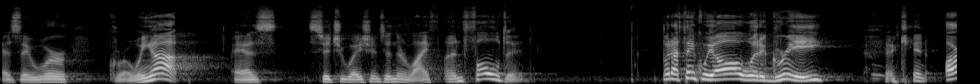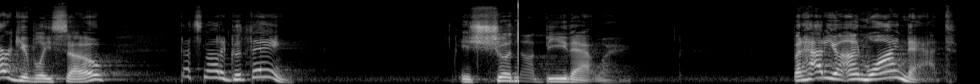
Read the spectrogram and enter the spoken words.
as they were growing up, as situations in their life unfolded. But I think we all would agree, again, arguably so, that's not a good thing. It should not be that way. But how do you unwind that?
